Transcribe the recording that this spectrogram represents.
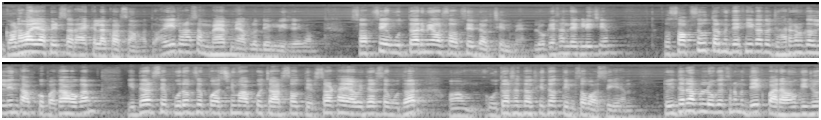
गढ़वा या फिर सरायकला खरसावा तो आइए थोड़ा सा मैप में आप लोग देख लीजिएगा। सबसे उत्तर में और सबसे दक्षिण में। लोकेशन देख लीजिए। तो सबसे उत्तर में देखिएगा तो झारखंड का लेंथ आपको पता होगा। इधर से पूर्व से पश्चिम आपको चार है और इधर से उधर उधर से दक्षिण तक तीन सौ अस्सी है। तो इधर आप लोकेशन में देख पा रहा हूँ कि जो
